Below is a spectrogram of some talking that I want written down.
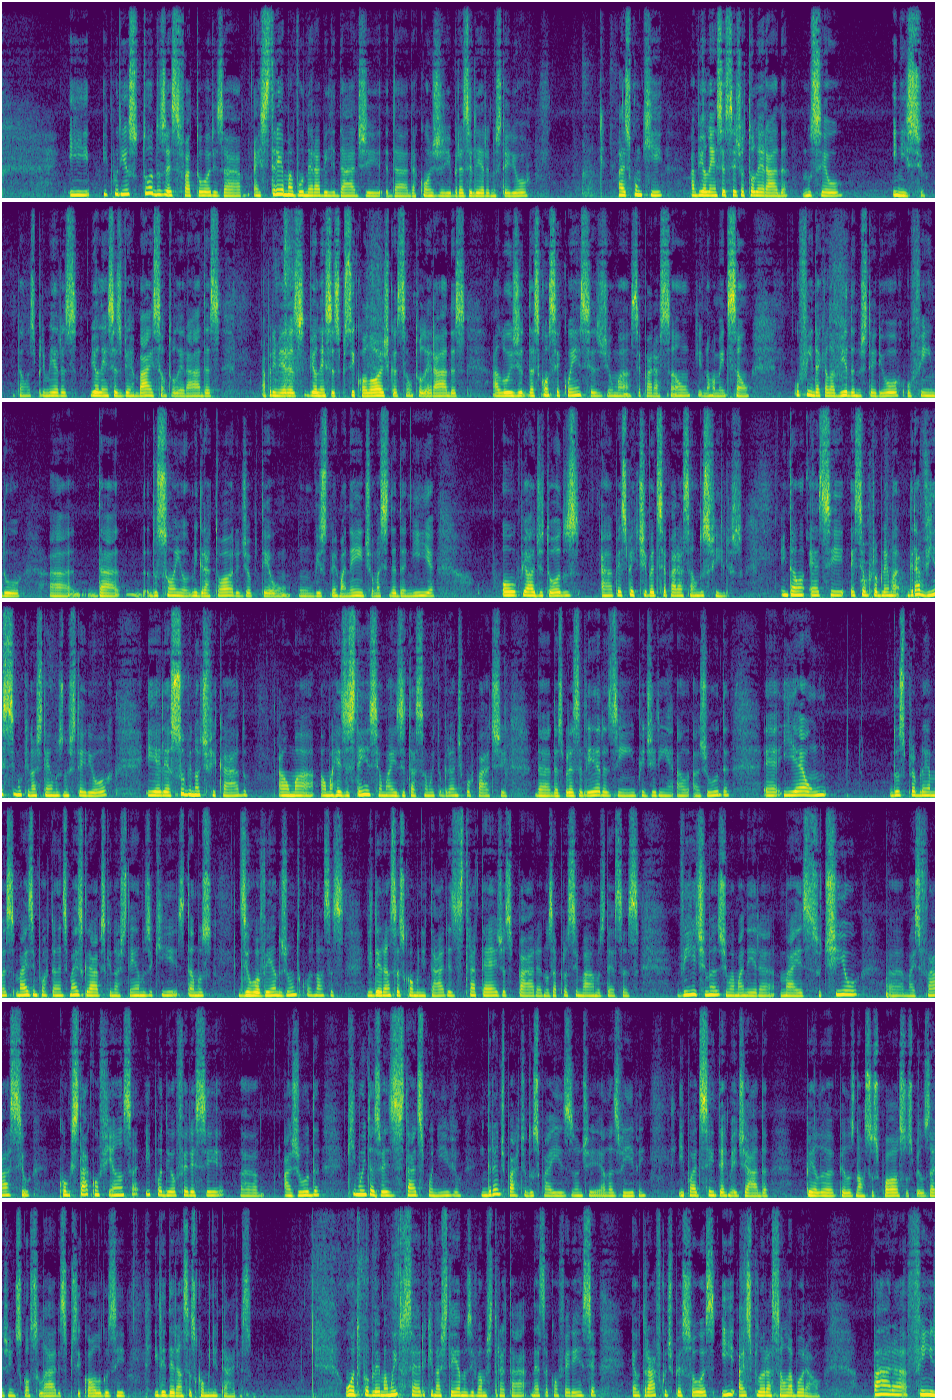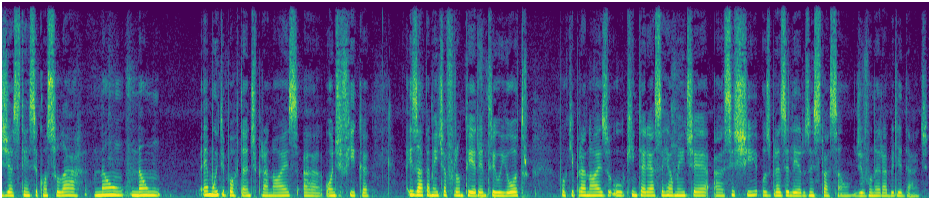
E, e por isso, todos esses fatores, a, a extrema vulnerabilidade da, da cônjuge brasileira no exterior, faz com que a violência seja tolerada no seu início. Então, as primeiras violências verbais são toleradas, as primeiras violências psicológicas são toleradas à luz de, das consequências de uma separação, que normalmente são o fim daquela vida no exterior, o fim do, uh, da, do sonho migratório de obter um, um visto permanente, uma cidadania, ou, pior de todos, a perspectiva de separação dos filhos. Então, esse, esse é um problema gravíssimo que nós temos no exterior e ele é subnotificado. Há uma, há uma resistência, uma hesitação muito grande por parte da, das brasileiras em pedirem ajuda. É, e é um dos problemas mais importantes, mais graves que nós temos e que estamos desenvolvendo junto com as nossas lideranças comunitárias estratégias para nos aproximarmos dessas vítimas de uma maneira mais sutil, uh, mais fácil, conquistar a confiança e poder oferecer uh, ajuda que muitas vezes está disponível em grande parte dos países onde elas vivem e pode ser intermediada pela, pelos nossos postos, pelos agentes consulares, psicólogos e, e lideranças comunitárias. Um outro problema muito sério que nós temos e vamos tratar nessa conferência é o tráfico de pessoas e a exploração laboral para fins de assistência consular, não, não é muito importante para nós uh, onde fica exatamente a fronteira entre um e outro, porque para nós o que interessa realmente é assistir os brasileiros em situação de vulnerabilidade.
